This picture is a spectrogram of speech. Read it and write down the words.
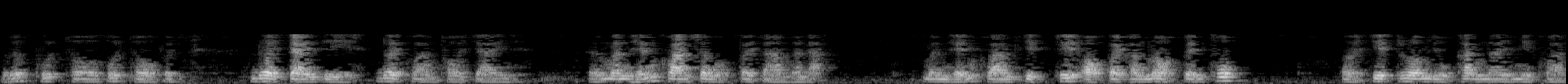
หรือพุทโธพุทโธไปด้วยใจดีด้วยความพอใจเนี่ย มันเห็นความสงบไปตามระดับ มันเห็นความจิตที่ออกไปข้างนอกเป็นทุกข์จิตรวมอยู่ข้างในมีความ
